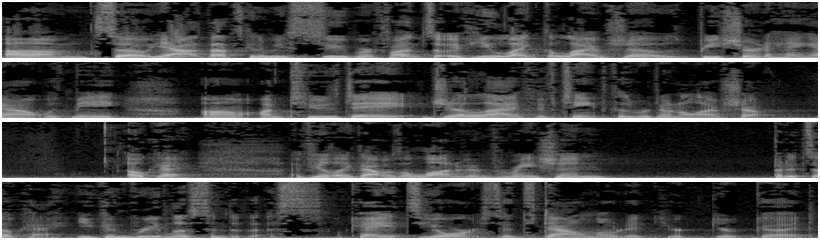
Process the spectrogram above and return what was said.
Um, so yeah, that's going to be super fun. So if you like the live shows, be sure to hang out with me um, on Tuesday, July 15th, because we're doing a live show. Okay. I feel like that was a lot of information, but it's okay. You can re-listen to this. Okay, it's yours. It's downloaded. You're you're good.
